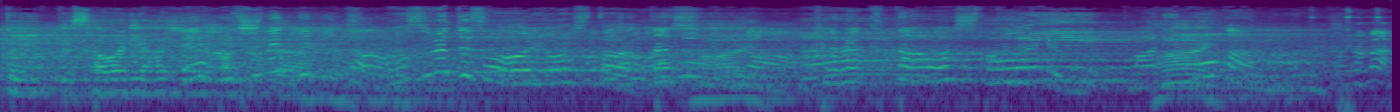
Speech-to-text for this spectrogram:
と言って触り始めました初めて見た初めて触りました。私キャラクターは知ってるけどマリモが何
